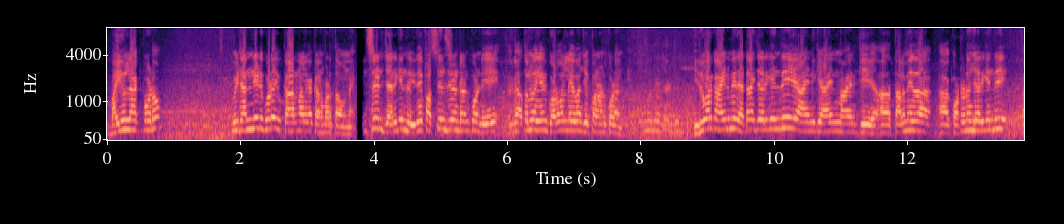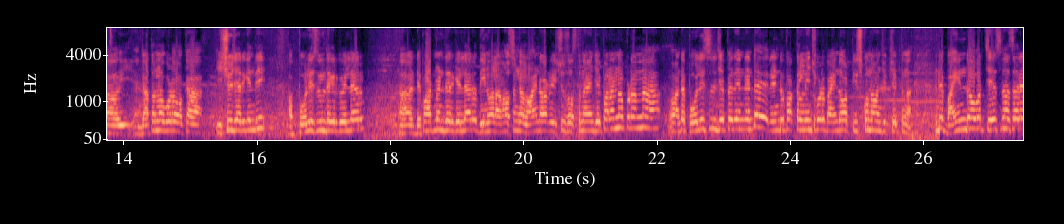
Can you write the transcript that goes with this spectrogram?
భయం లేకపోవడం వీటన్నిటి కూడా ఇవి కారణాలుగా కనబడతా ఉన్నాయి. ఇన్సిడెంట్ జరిగింది. ఇదే ఫస్ట్ ఇన్సిడెంట్ అనుకోండి. గతంలో ఏం గొడవలు లేవని చెప్పాను అనుకోవడానికి ఇదివరకు ఆయన మీద అటాక్ జరిగింది. ఆయనకి ఆయన ఆయనకి తల మీద కొట్టడం జరిగింది. గతంలో కూడా ఒక ఇష్యూ జరిగింది. పోలీసుల దగ్గరికి వెళ్ళారు. డిపార్ట్మెంట్ దగ్గరికి వెళ్ళారు. దీనివల్ల అనవసరంగా లా అండ్ ఆర్డర్ ఇష్యూస్ వస్తున్నాయని చెప్పి అని అన్నప్పుడన్నా అంటే పోలీసులు చెప్పేది ఏంటంటే రెండు పక్కల నుంచి కూడా బైండ్ ఓవర్ తీసుకున్నామని చెప్పి చెప్తున్నారు అంటే బైండ్ ఓవర్ చేసినా సరే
